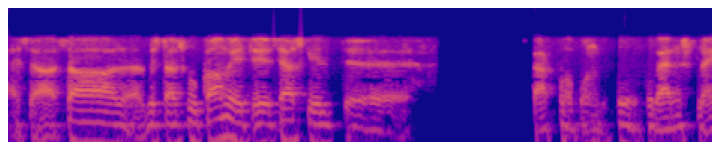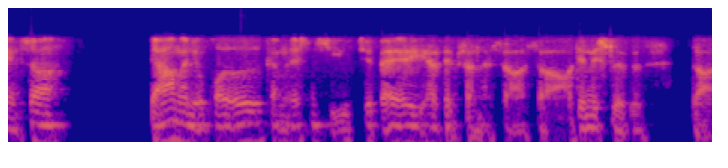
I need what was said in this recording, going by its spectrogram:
Altså, så hvis der skulle komme et, et særskilt øh, skakforbund på, på verdensplan, så det har man jo prøvet, kan man næsten sige, tilbage i 90'erne, så, så, og det mislykkedes. Så,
